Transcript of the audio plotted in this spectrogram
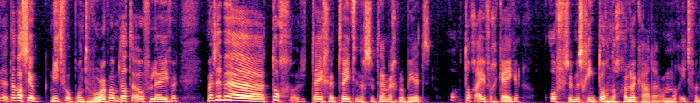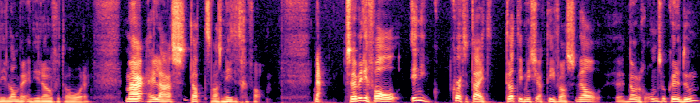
Uh, daar was hij ook niet op ontworpen om dat te overleven. Maar ze hebben uh, toch tegen 22 september geprobeerd, toch even gekeken of ze misschien toch nog geluk hadden om nog iets van die lander en die rover te horen. Maar helaas, dat was niet het geval. Nou, ze hebben in ieder geval in die korte tijd dat die missie actief was, wel het nodige onderzoek kunnen doen.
